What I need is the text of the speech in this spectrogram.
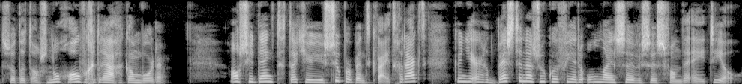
zodat het alsnog overgedragen kan worden. Als je denkt dat je je super bent kwijtgeraakt, kun je er het beste naar zoeken via de online services van de ETO.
